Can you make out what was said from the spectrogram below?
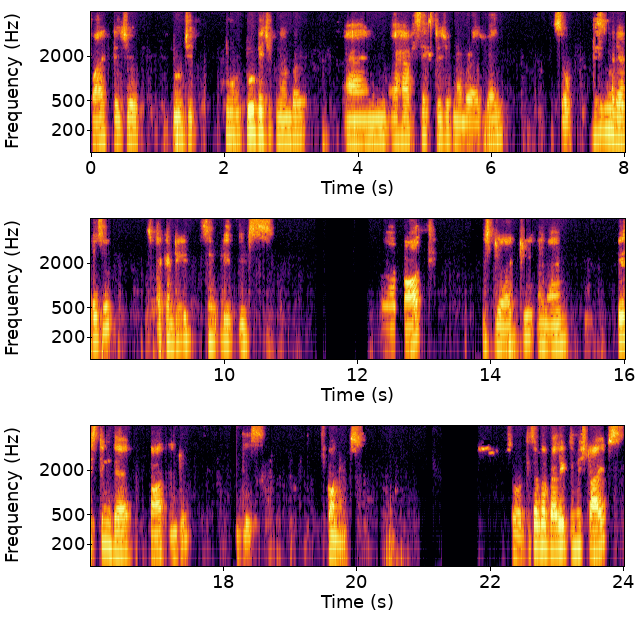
five digit, two, two, two digit number, and I have six digit number as well. So this is my data set. So I can read simply its uh, path, its directory, and I'm pasting that path into this comments. So these are the valid image types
